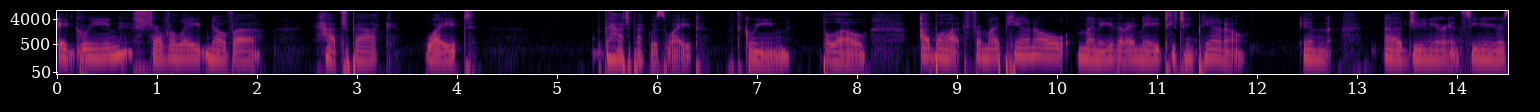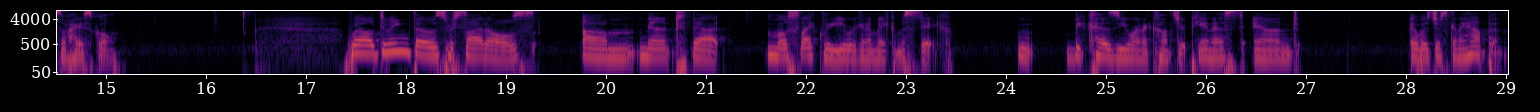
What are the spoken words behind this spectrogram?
a green Chevrolet Nova hatchback, white, the hatchback was white with green below, I bought from my piano money that I made teaching piano in uh, junior and senior years of high school. Well, doing those recitals um, meant that most likely you were going to make a mistake because you weren't a concert pianist and it was just going to happen.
